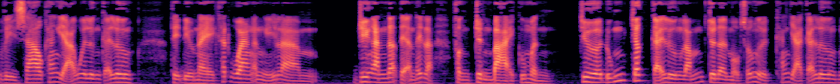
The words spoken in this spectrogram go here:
Vì sao khán giả quay lưng cải lương? Thì điều này khách quan anh nghĩ là riêng anh đó thì anh thấy là phần trình bày của mình chưa đúng chất cải lương lắm cho nên một số người khán giả cải lương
